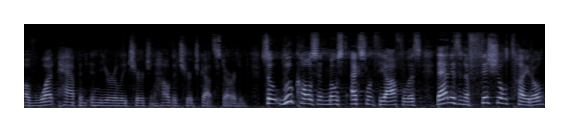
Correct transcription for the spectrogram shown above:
of what happened in the early church and how the church got started. So Luke calls him most excellent Theophilus. That is an official title,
